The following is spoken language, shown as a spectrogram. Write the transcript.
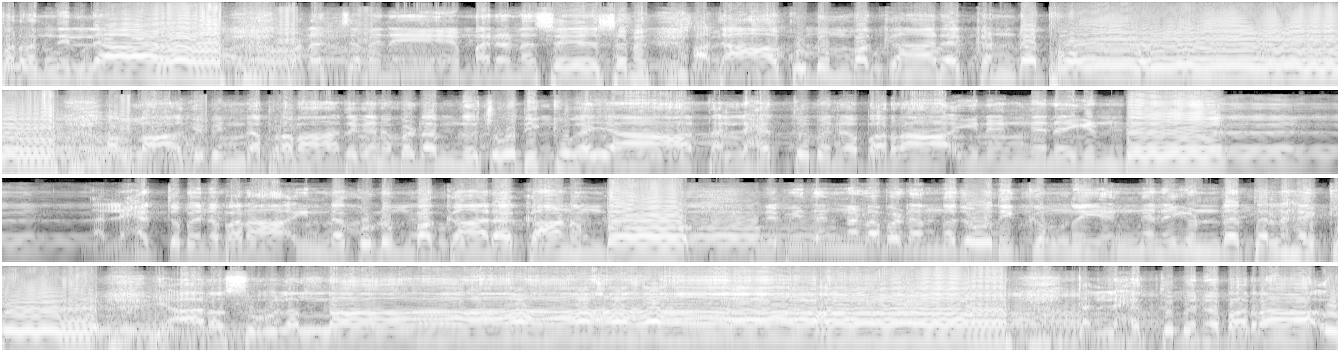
പറഞ്ഞില്ല. പടച്ചവനെ മരണശേഷം അതാ കുടുംബക്കാരെ കണ്ടപ്പോ അള്ളാഹുവിന്റെ പ്രവാചകൻ അവിടെ ചോദിക്കുകയാ തൽഹത്തുബിന് ഇനെങ്ങനെയുണ്ട് തൽഹത്തുബിന് ബറായിന്റെ കുടുംബക്കാരെ കാണുമ്പോ നിബിതങ്ങൾ അവിടെ നിന്ന് ചോദിക്കുന്നു എങ്ങനെയുണ്ട് തൽഹയ്ക്ക്? യാ റസൂലല്ലാ തൽഹത്തുബിന് ബറാഉ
